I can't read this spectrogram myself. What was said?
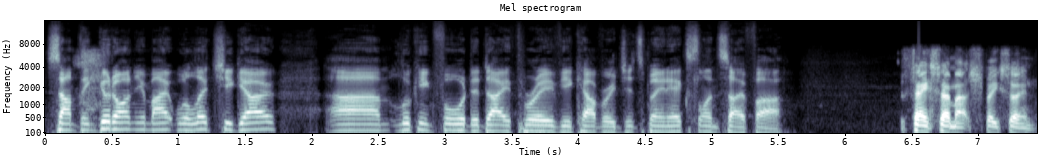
something. Good on you, mate. We'll let you go. Um, looking forward to day three of your coverage. It's been excellent so far. Thanks so much. Speak soon.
